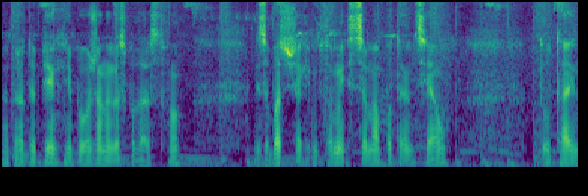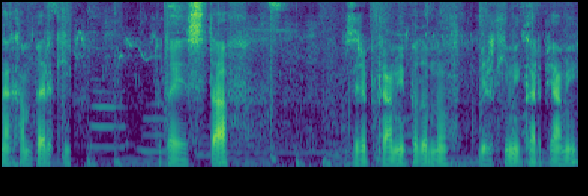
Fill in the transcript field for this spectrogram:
Naprawdę pięknie położone gospodarstwo. I zobaczcie, jakim to miejsce ma potencjał. Tutaj na kamperki. Tutaj jest staw z rybkami, podobno wielkimi karpiami.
